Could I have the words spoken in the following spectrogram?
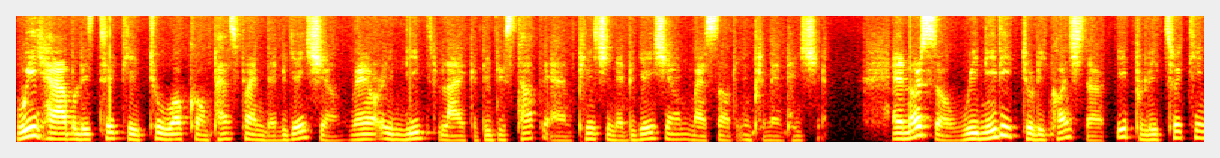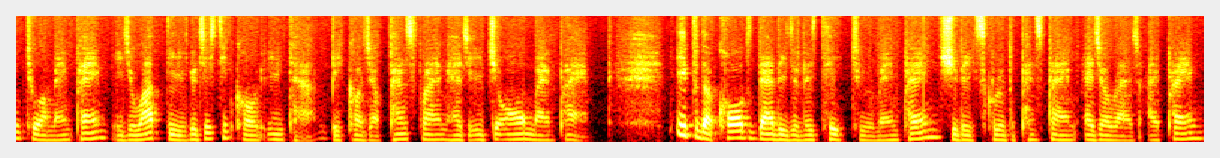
We have restricted to work on fenced frame navigation where it needs like start and finish navigation method implementation. And also, we needed to reconsider if restricting to a mainframe is what the existing code intends because your fenced frame has its own mainframe. If the code that is related to mainframe should exclude fenced frame as well as iframe,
